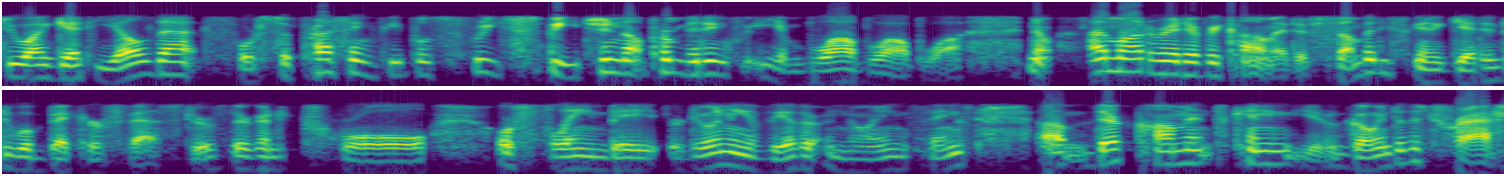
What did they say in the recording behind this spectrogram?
do I get yelled at for suppressing people's free speech and not permitting free and blah blah blah? No, I moderate every comment. If somebody's going to get into a bicker fest, or if they're going to troll or flame bait or do any of the other annoying things, um, their comment can you know go into the trash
